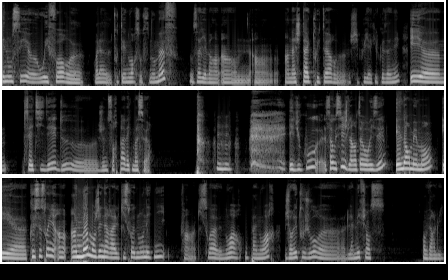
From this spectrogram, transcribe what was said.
énoncer euh, haut et fort voilà tout est noir sauf nos meufs. Donc ça il y avait un, un, un, hashtag Twitter je sais plus il y a quelques années. Et cette idée de je ne sors pas avec ma sœur. Mhm. et du coup ça aussi je l'ai intériorisé énormément. Et que ce soit un, un homme en général qui soit de mon ethnie enfin qu'il soit euh, noir ou pas noir, j'aurais toujours euh, de la méfiance envers lui.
